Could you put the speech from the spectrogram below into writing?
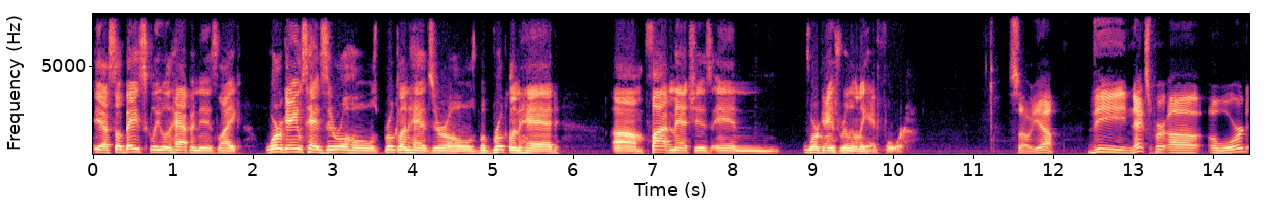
yeah, so basically what happened is like War Games had zero holes, Brooklyn had zero holes, but Brooklyn had um, five matches, and War Games really only had four. So yeah, the next per, uh, award,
